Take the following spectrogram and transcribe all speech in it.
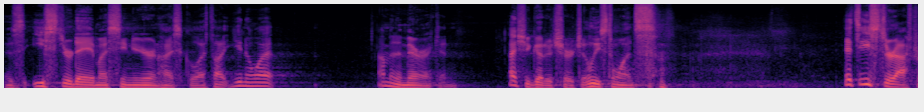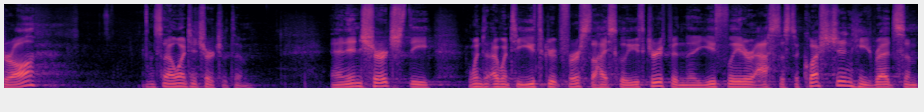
It was Easter Day, my senior year in high school. I thought, you know what? I'm an American. I should go to church at least once. it's Easter after all. And so I went to church with him. And in church, the, I went, to, I went to youth group first, the high school youth group, and the youth leader asked us a question. He read some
